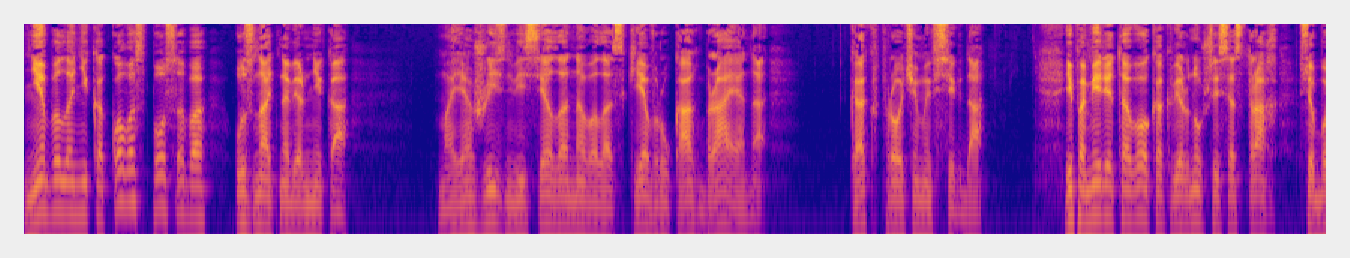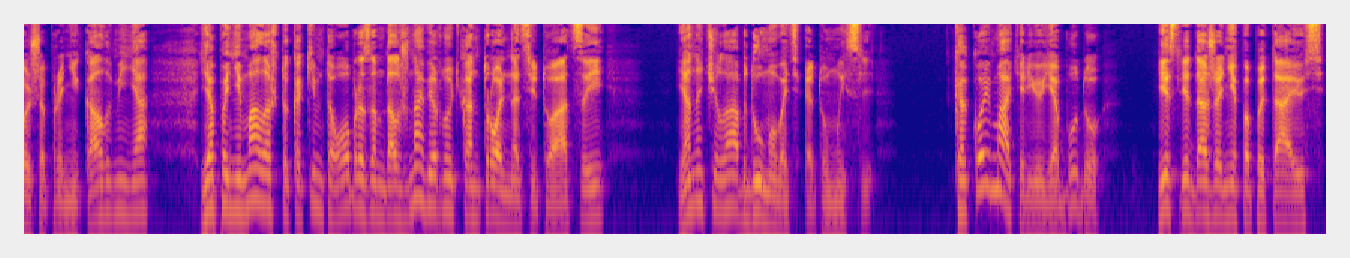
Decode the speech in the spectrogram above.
Не было никакого способа узнать наверняка. Моя жизнь висела на волоске в руках Брайана, как, впрочем, и всегда. И по мере того, как вернувшийся страх все больше проникал в меня, я понимала, что каким-то образом должна вернуть контроль над ситуацией. Я начала обдумывать эту мысль. Какой матерью я буду, если даже не попытаюсь?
